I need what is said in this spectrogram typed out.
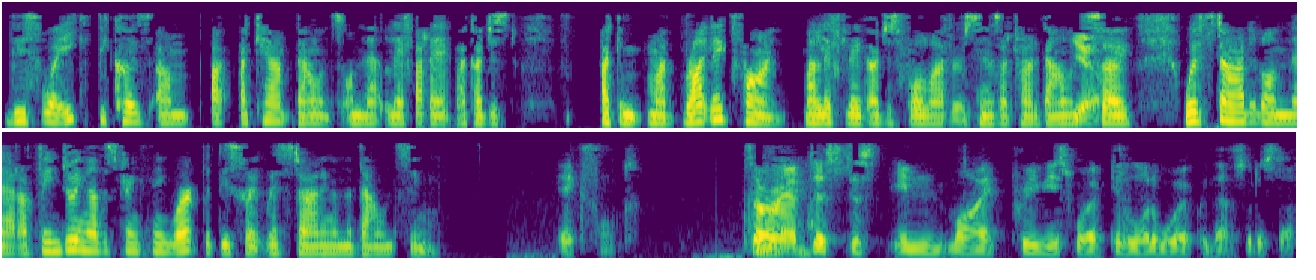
this week because, um, I, I can't balance on that left leg. Like I just, I can, my right leg fine. My left leg, I just fall over as soon as I try to balance. Yeah. So we've started on that. I've been doing other strengthening work, but this week we're starting on the balancing. Excellent. Sorry, Yeah. I've just, just in my previous work did a lot of work with that sort of stuff.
